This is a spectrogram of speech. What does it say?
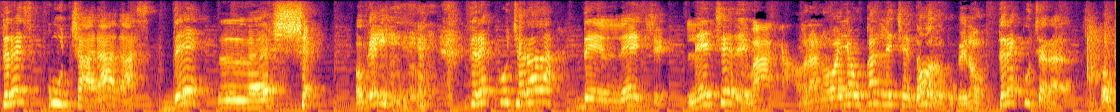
tres cucharadas de leche. ¿Ok? Tres cucharadas de leche. Leche de vaca. Ahora no vaya a buscar leche de toro, porque no. Tres cucharadas. ¿Ok?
